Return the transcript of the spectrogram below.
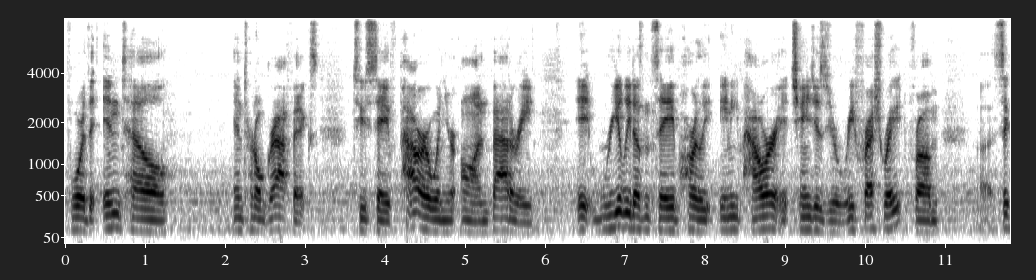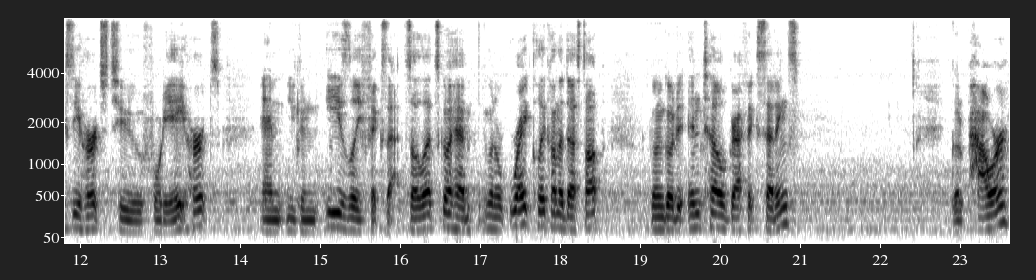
for the Intel internal graphics to save power when you're on battery it really doesn't save hardly any power. It changes your refresh rate from uh, 60 hertz to 48 hertz and you can easily fix that. So let's go ahead. I'm going to right click on the desktop. I'm going to go to Intel graphics settings. Go to power.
